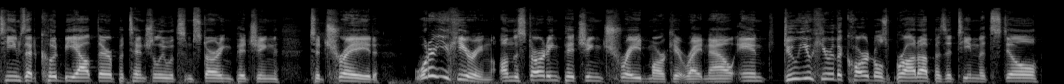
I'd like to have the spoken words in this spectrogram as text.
teams that could be out there potentially with some starting pitching to trade. What are you hearing on the starting pitching trade market right now? And do you hear the Cardinals brought up as a team that's still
